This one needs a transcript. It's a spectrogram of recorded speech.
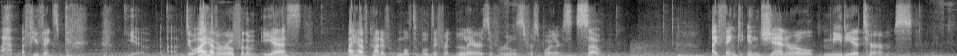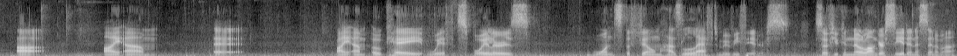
a few things. yeah, do I have a rule for them? Yes. I have kind of multiple different layers of rules for spoilers. So, I think in general media terms, uh, I am, uh, I am okay with spoilers once the film has left movie theaters. So if you can no longer see it in a cinema,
